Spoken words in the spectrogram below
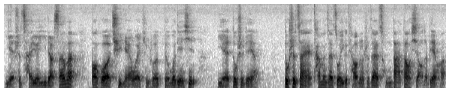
也是裁员一点三万，包括去年我也听说德国电信也都是这样，都是在他们在做一个调整，是在从大到小的变化。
